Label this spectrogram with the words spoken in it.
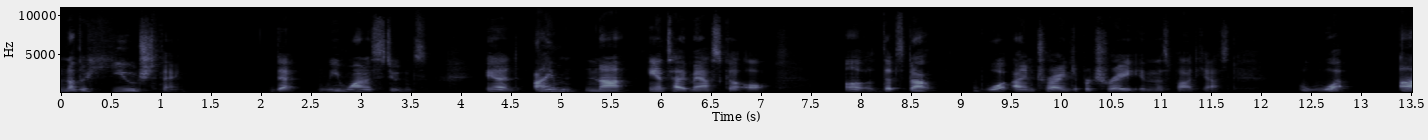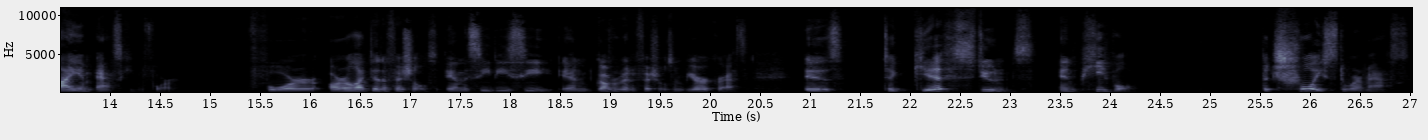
another huge thing that we want as students, and I'm not anti mask at all. Uh, that's not what I'm trying to portray in this podcast. What I am asking for for our elected officials and the CDC and government officials and bureaucrats is to give students and people the choice to wear masks,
